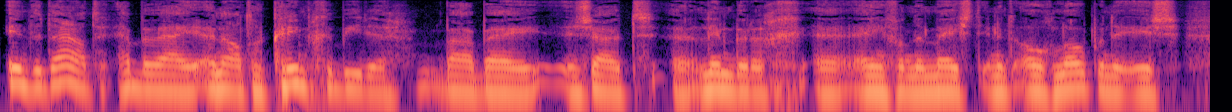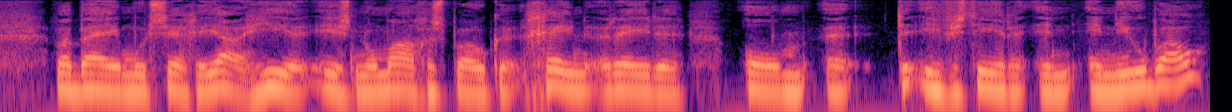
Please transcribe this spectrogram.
inderdaad hebben wij een aantal krimpgebieden... waarbij Zuid-Limburg uh, een van de meest in het oog lopende is. Waarbij je moet zeggen, ja, hier is normaal gesproken geen reden om... Te investeren in, in nieuwbouw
